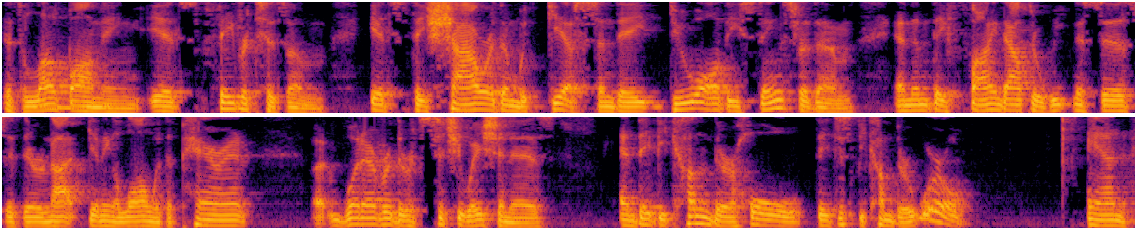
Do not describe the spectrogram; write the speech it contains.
It's love bombing, it's favoritism, it's they shower them with gifts and they do all these things for them. And then they find out their weaknesses if they're not getting along with a parent, uh, whatever their situation is. And they become their whole, they just become their world. And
